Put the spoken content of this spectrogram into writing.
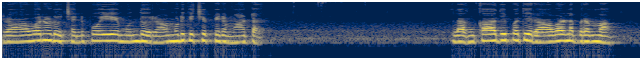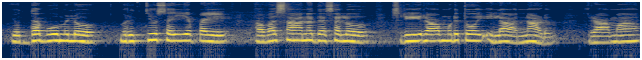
రావణుడు చనిపోయే ముందు రాముడికి చెప్పిన మాట లంకాధిపతి రావణ బ్రహ్మ యుద్ధ భూమిలో మృత్యుశయ్యపై అవసాన దశలో శ్రీరాముడితో ఇలా అన్నాడు రామా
